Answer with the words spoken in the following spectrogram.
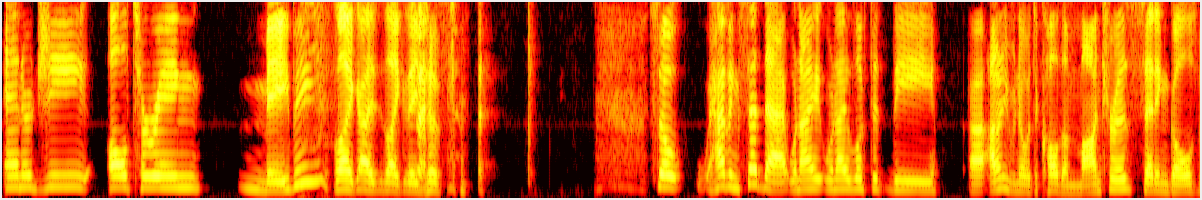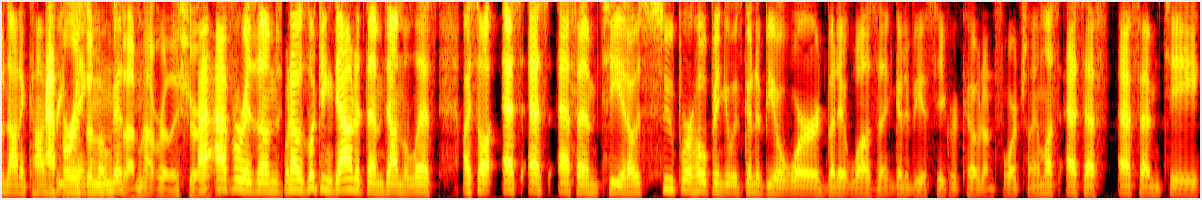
energy altering, maybe. Like I like they just. so having said that, when I when I looked at the, uh, I don't even know what to call them, mantras, setting goals but not in concrete, Aphorisms? I'm not really sure. a- aphorisms. When I was looking down at them down the list, I saw SSFMT, and I was super hoping it was going to be a word, but it wasn't going to be a secret code, unfortunately, unless SFFMT.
